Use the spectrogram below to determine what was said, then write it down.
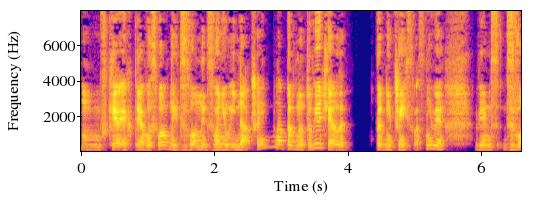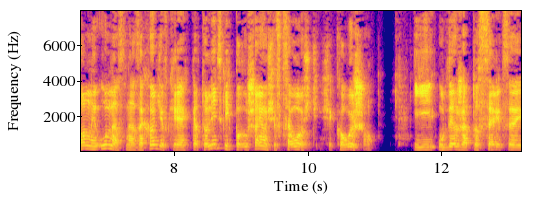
mm, w krajach prawosławnych, dzwony dzwonią inaczej. Na pewno to wiecie, ale pewnie część z Was nie wie, więc dzwony u nas na zachodzie, w krajach katolickich, poruszają się w całości, się kołyszą i uderza to serce,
